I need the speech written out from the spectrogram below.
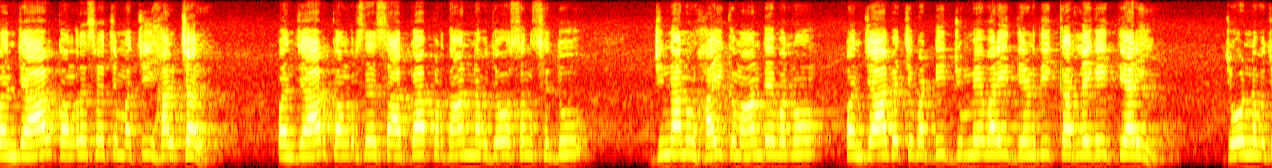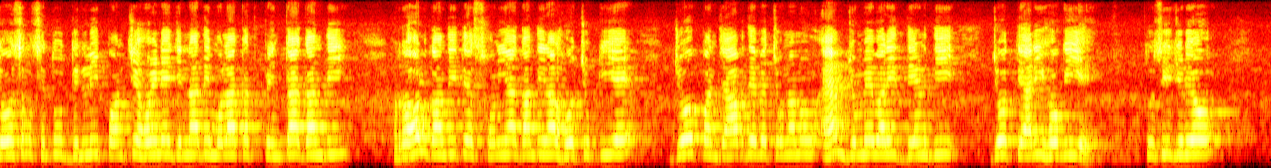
ਪੰਜਾਬ ਕਾਂਗਰਸ ਵਿੱਚ ਮੱਚੀ ਹਲਚਲ। ਪੰਜਾਬ ਕਾਂਗਰਸ ਦੇ ਸਾਬਕਾ ਪ੍ਰਧਾਨ ਨਵਜੋਤ ਸਿੰਘ ਸਿੱਧੂ, ਜਿਨ੍ਹਾਂ ਨੂੰ ਹਾਈ ਕਮਾਨ ਦੇ ਵੱਲੋਂ ਪੰਜਾਬ ਵਿੱਚ ਵੱਡੀ ਜ਼ਿੰਮੇਵਾਰੀ ਦੇਣ ਦੀ ਕਰ ਲਈ ਗਈ ਤਿਆਰੀ, ਜੋ ਨਵਜੋਤ ਸਿੰਘ ਸਿੱਧੂ ਦਿੱਲੀ ਪਹੁੰਚੇ ਹੋਏ ਨੇ, ਜਿਨ੍ਹਾਂ ਦੀ ਮੁਲਾਕਾਤ ਪ੍ਰਿੰਕਾ ਗਾਂਧੀ, ਰਾਹੁਲ ਗਾਂਧੀ ਤੇ ਸੋਨੀਆ ਗਾਂਧੀ ਨਾਲ ਹੋ ਚੁੱਕੀ ਹੈ ਜੋ ਪੰਜਾਬ ਦੇ ਵਿੱਚ ਉਹਨਾਂ ਨੂੰ ਅਹਿਮ ਜ਼ਿੰਮੇਵਾਰੀ ਦੇਣ ਦੀ ਜੋ ਤਿਆਰੀ ਹੋ ਗਈ ਹੈ ਤੁਸੀਂ ਜਿਹੜਿਓ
